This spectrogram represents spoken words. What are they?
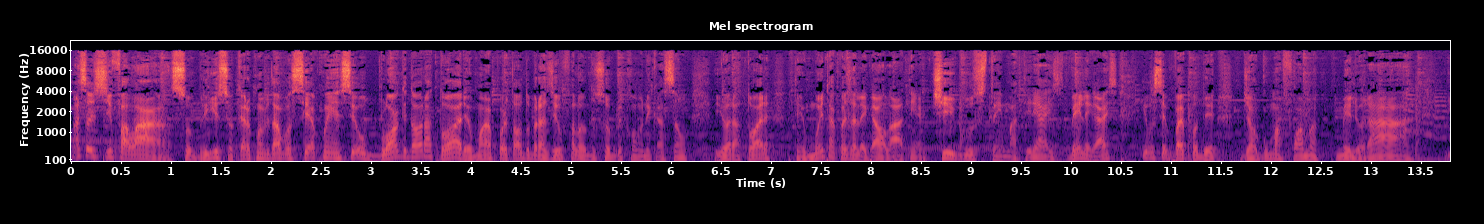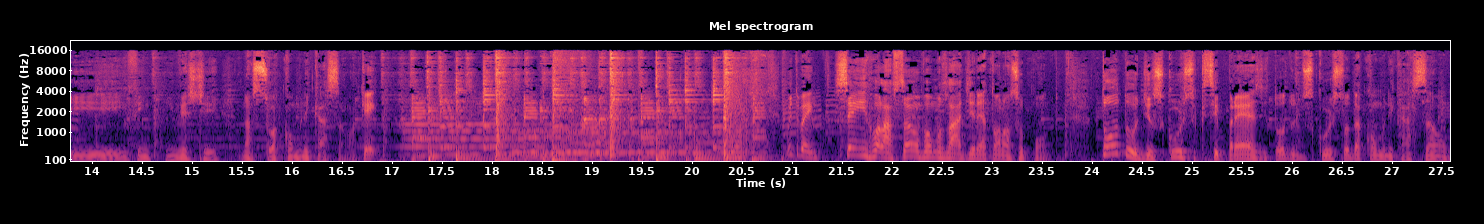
Mas antes de falar sobre isso, eu quero convidar você a conhecer o blog da Oratória, o maior portal do Brasil falando sobre comunicação e oratória. Tem muita coisa legal lá, tem artigos, tem materiais bem legais e você vai poder de alguma forma melhorar e, enfim, investir na sua comunicação, ok? Muito bem, sem enrolação, vamos lá direto ao nosso ponto. Todo discurso que se preze, todo discurso, toda comunicação,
